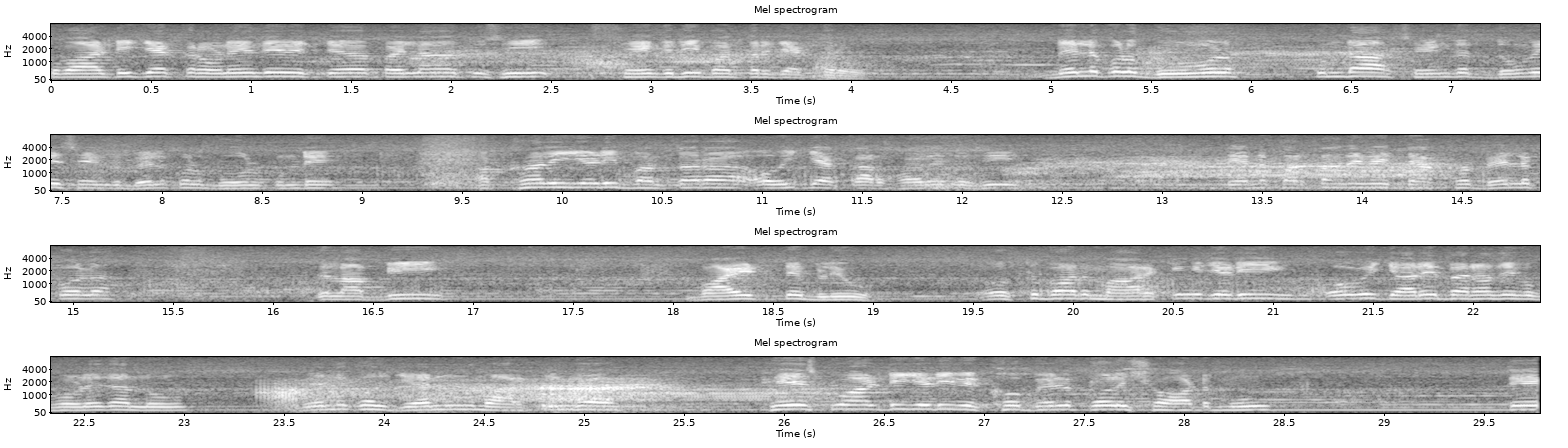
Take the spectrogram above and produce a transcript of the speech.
ਕੁਆਲਿਟੀ ਚੈੱਕ ਕਰਾਉਣੇ ਦੇ ਵਿੱਚ ਪਹਿਲਾਂ ਤੁਸੀਂ ਸਿੰਘ ਦੀ ਬੰਤਰ ਚੈੱਕ ਕਰੋ। ਬਿਲਕੁਲ ਗੋਲ ਕੁੰਡਾ, ਸਿੰਘ, ਦੋਵੇਂ ਸਿੰਘ ਬਿਲਕੁਲ ਗੋਲ ਕੁੰਡੇ। ਅੱਖਾਂ ਦੀ ਜਿਹੜੀ ਬੰਤਰ ਆ, ਉਹ ਵੀ ਚੈੱਕ ਕਰ ਸਕਦੇ ਤੁਸੀਂ। ਤਿੰਨ ਪਰਤਾਂ ਦੇ ਵਿੱਚ ਅੱਖ ਬਿਲਕੁਲ ਗੁਲਾਬੀ ਵਾਈਟ ਤੇ ਬਲੂ ਉਸ ਤੋਂ ਬਾਅਦ ਮਾਰਕਿੰਗ ਜਿਹੜੀ, ਉਹ ਵੀ ਚਾਰੇ ਪੈਰਾਂ ਦੇ ਵਿਖਾਉਣੇ ਤੁਹਾਨੂੰ। ਬਿਲਕੁਲ ਜੈਨੂਨ ਮਾਰਕਿੰਗ ਆ। ਫੇਸ ਕੁਆਲਿਟੀ ਜਿਹੜੀ ਵੇਖੋ, ਬਿਲਕੁਲ ਸ਼ਾਰਟ ਮੂੰਹ ਤੇ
